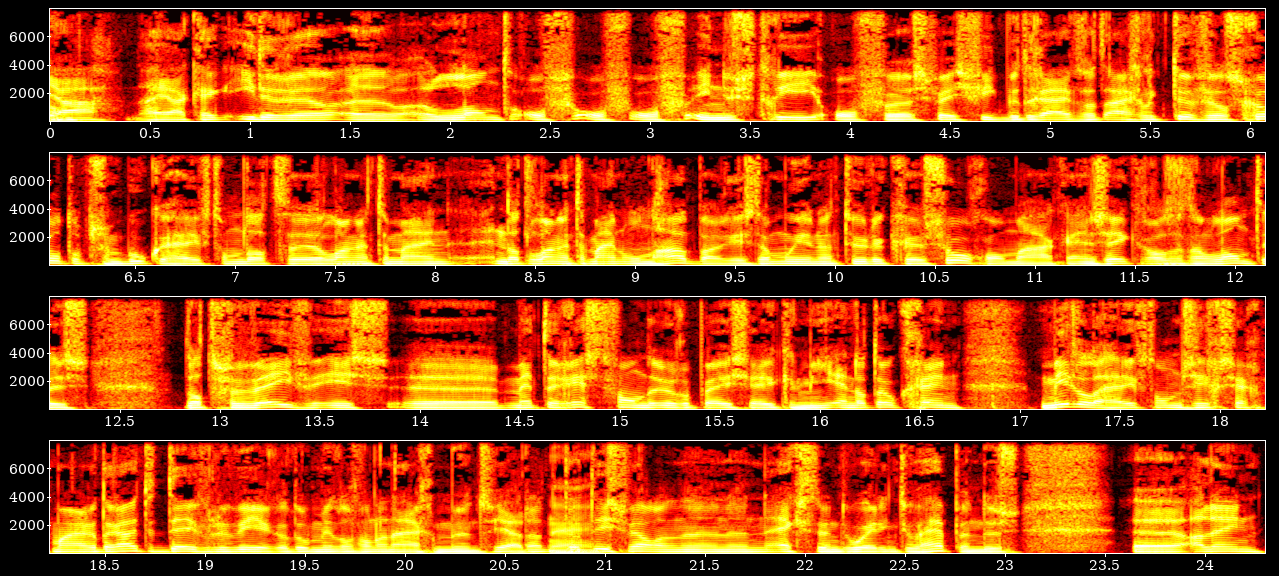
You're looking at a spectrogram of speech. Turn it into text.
Ja, nou ja, kijk, iedere uh, land of, of, of industrie of uh, specifiek bedrijf dat eigenlijk te veel schuld op zijn boeken heeft, omdat uh, lange termijn en dat lange termijn onhoudbaar is, dan moet je natuurlijk zorgen om maken. En zeker als het een land is dat verweven is met de rest van de Europese economie en dat ook geen middelen heeft om zich zeg maar eruit te devalueren door middel van een eigen munt. Ja, dat, nee. dat is wel een, een accident waiting to happen. Dus alleen.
